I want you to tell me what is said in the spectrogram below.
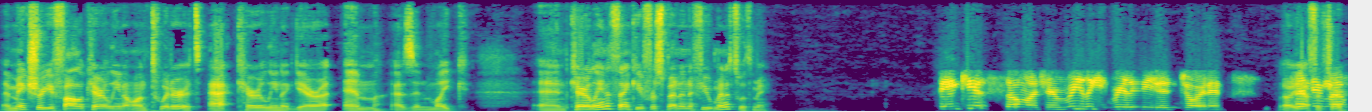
And make sure you follow Carolina on Twitter. It's at Carolina Guerra M, as in Mike. And Carolina, thank you for spending a few minutes with me. Thank you so much. I really, really enjoyed it. Oh, yeah, for sure.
